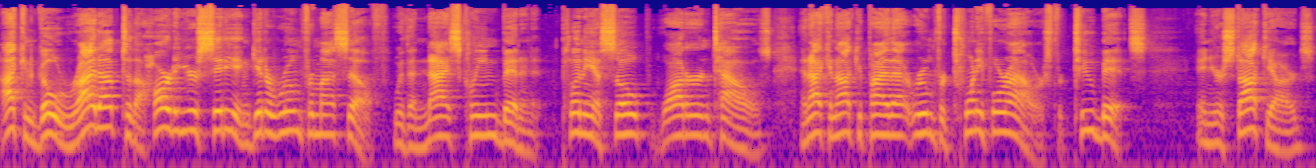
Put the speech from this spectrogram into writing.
I can go right up to the heart of your city and get a room for myself, with a nice clean bed in it, plenty of soap, water, and towels, and I can occupy that room for 24 hours for two bits. And your stockyards,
